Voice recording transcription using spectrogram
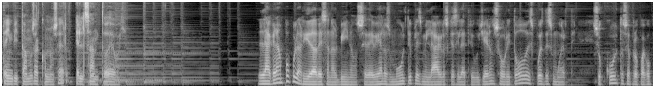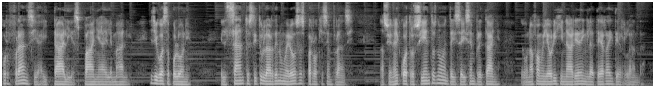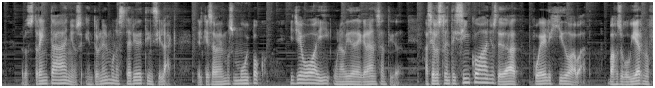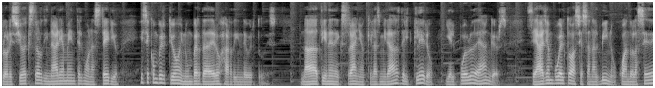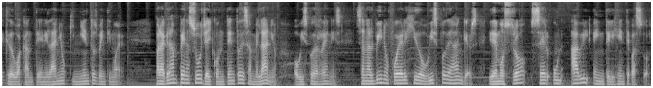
te invitamos a conocer el santo de hoy. La gran popularidad de San Albino se debe a los múltiples milagros que se le atribuyeron sobre todo después de su muerte. Su culto se propagó por Francia, Italia, España, Alemania y llegó hasta Polonia. El santo es titular de numerosas parroquias en Francia. Nació en el 496 en Bretaña, de una familia originaria de Inglaterra y de Irlanda. A los 30 años entró en el monasterio de Tinsilac, del que sabemos muy poco, y llevó ahí una vida de gran santidad. Hacia los 35 años de edad fue elegido abad. Bajo su gobierno floreció extraordinariamente el monasterio y se convirtió en un verdadero jardín de virtudes. Nada tiene de extraño que las miradas del clero y el pueblo de Angers se hayan vuelto hacia San Albino cuando la sede quedó vacante en el año 529. Para gran pena suya y contento de San Melanio, obispo de Rennes, San Albino fue elegido obispo de Angers y demostró ser un hábil e inteligente pastor.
